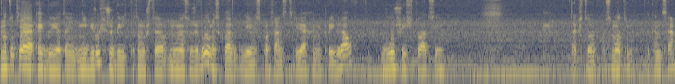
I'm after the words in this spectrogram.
Но тут я как бы это не берусь уже говорить, потому что у нас уже был расклад, где Спартан с деревяхами проиграл в лучшей ситуации. Так что смотрим до конца.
